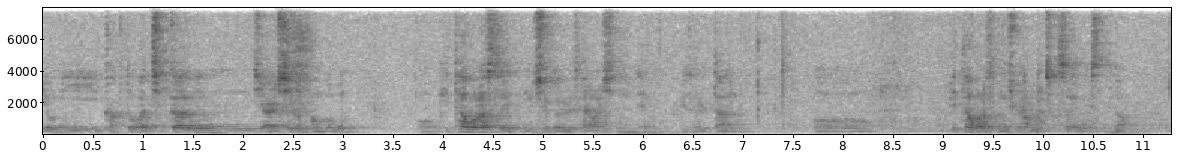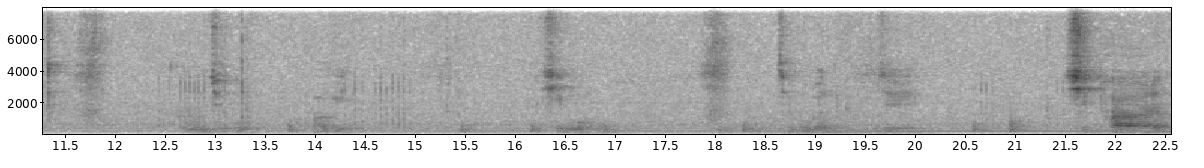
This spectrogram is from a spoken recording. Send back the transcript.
여기 각도가 직각인지 알 수 있는 방법은 어, 피타고라스의 공식을 사용할 수 있는데요. 그래서 일단 어, 피타고라스 공식을 한번 작성해 보겠습니다. 9 제곱 더하기 15 제곱은 이제 18은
